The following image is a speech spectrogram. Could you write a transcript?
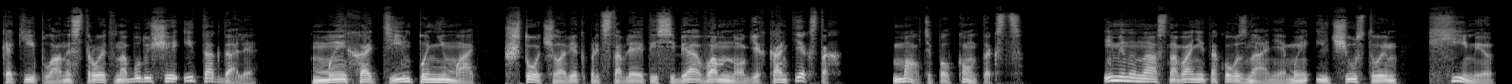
какие планы строят на будущее и так далее. Мы хотим понимать, что человек представляет из себя во многих контекстах. Multiple contexts. Именно на основании такого знания мы и чувствуем химию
